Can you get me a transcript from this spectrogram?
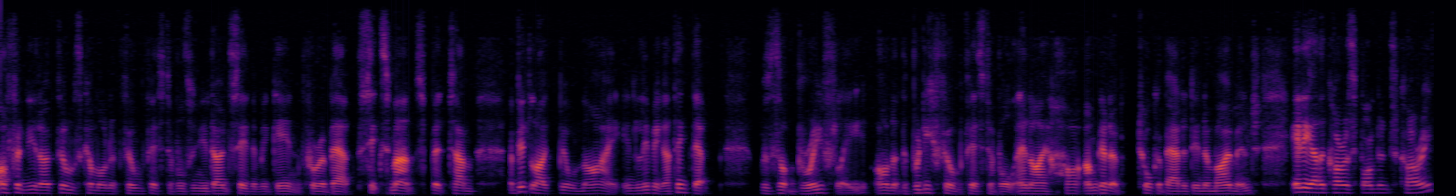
Often, you know, films come on at film festivals and you don't see them again for about six months. But um, a bit like Bill Nighy in Living, I think that was briefly on at the British Film Festival, and I I'm going to talk about it in a moment. Any other correspondence, Corey?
